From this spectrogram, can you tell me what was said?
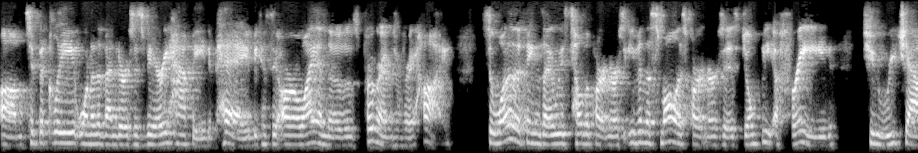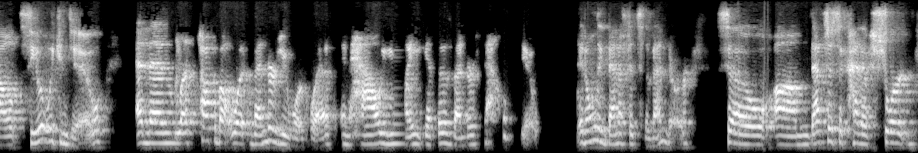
Um, typically, one of the vendors is very happy to pay because the ROI in those programs are very high. So, one of the things I always tell the partners, even the smallest partners, is don't be afraid to reach out, see what we can do, and then let's talk about what vendors you work with and how you might get those vendors to help you. It only benefits the vendor. So um, that's just a kind of short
